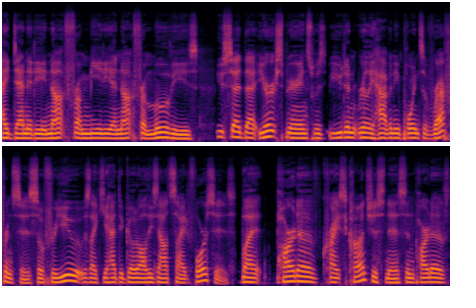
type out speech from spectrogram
identity, not from media, not from movies. You said that your experience was you didn't really have any points of references. So for you, it was like you had to go to all these outside forces. But part of Christ consciousness and part of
